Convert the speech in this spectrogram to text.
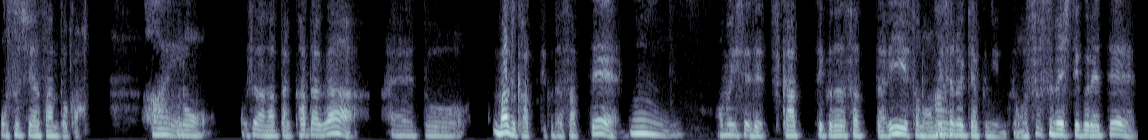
お寿司屋さんとか、はいそ。のお世話になった方が、えっ、と、まず買ってくださって、うん。お店で使ってくださったり、そのお店の客におすすめしてくれて、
